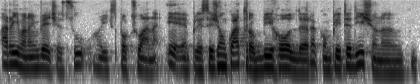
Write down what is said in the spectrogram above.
Arrivano invece su Xbox One e PlayStation 4 Beholder Complete Edition eh,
